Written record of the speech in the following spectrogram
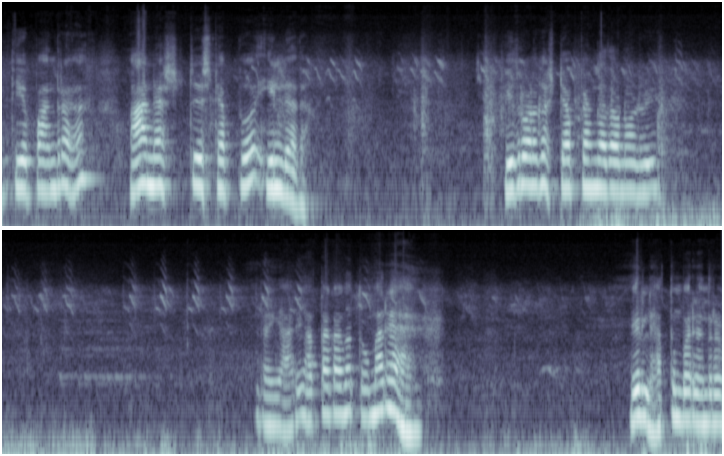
ಐತಿಯಪ್ಪ ಅಂದ್ರೆ ಆ ನೆಕ್ಸ್ಟ್ ಸ್ಟೆಪ್ ಇಲ್ಲಿ ಅದ. ಇದ್ರೊಳಗೆ ಸ್ಟೆಪ್ ಹೆಂಗೆ ಅದಾವೆ ನೋಡ್ರಿ? ಇದ್ರಾಗ ಯಾರಿಗೆ ಹತ್ತಕ್ಕಾಗತ್ತೋ ಮಾರ್ಯ ಇರಲಿ ಹತ್ತುಂಬರ್ರಿ ಅಂದ್ರೂ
